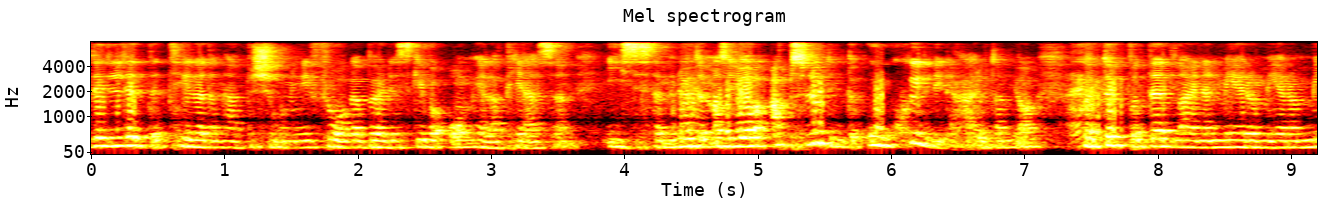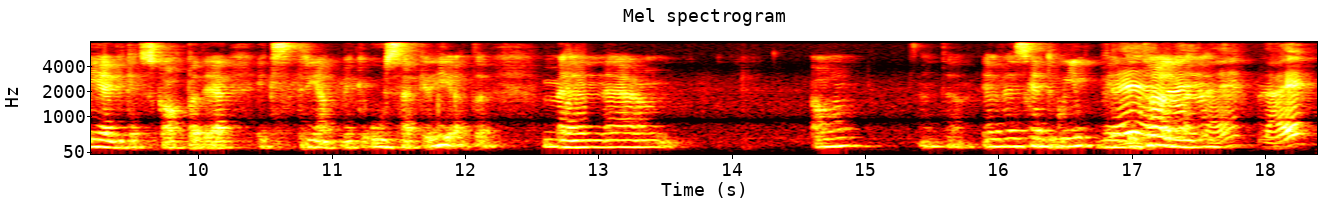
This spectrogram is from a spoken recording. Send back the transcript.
det ledde till att den här personen i fråga började skriva om hela pjäsen i sista minuten. Alltså jag var absolut inte oskyldig i det här utan jag sköt upp på deadlinen mer och mer och mer vilket skapade extremt mycket osäkerhet. Men, ähm, ja, vänta. Jag ska inte gå in på mer detaljer. Nej, nej, nej.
